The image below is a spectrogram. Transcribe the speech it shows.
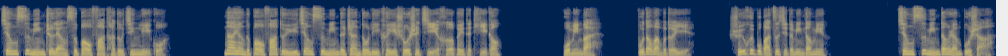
江思明这两次爆发，他都经历过。”那样的爆发对于江思明的战斗力可以说是几何倍的提高。我明白，不到万不得已，谁会不把自己的命当命？江思明当然不傻，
